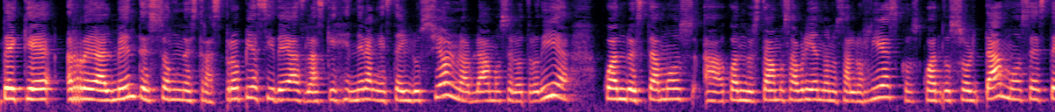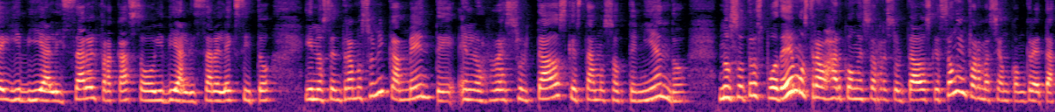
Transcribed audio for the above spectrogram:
de que realmente son nuestras propias ideas las que generan esta ilusión, lo hablábamos el otro día, cuando estamos, uh, cuando estamos abriéndonos a los riesgos, cuando soltamos este idealizar el fracaso o idealizar el éxito y nos centramos únicamente en los resultados que estamos obteniendo, nosotros podemos trabajar con esos resultados que son información concreta.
